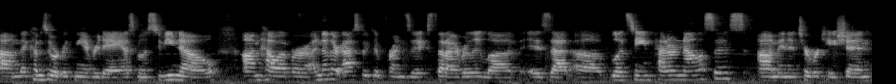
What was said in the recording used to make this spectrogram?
um, that comes to work with me every day, as most of you know. Um, however, another aspect of forensics that I really love is that uh, bloodstain pattern analysis um, and interpretation,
